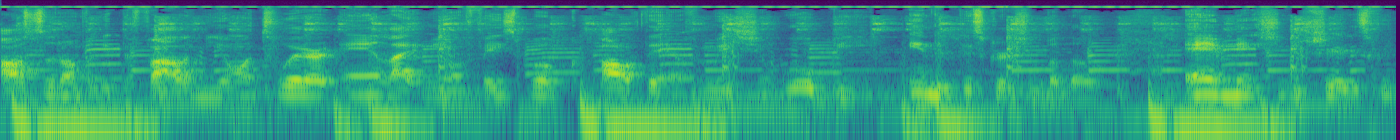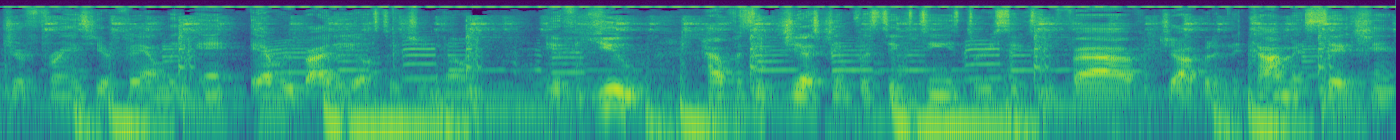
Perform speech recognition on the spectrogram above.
Also, don't forget to follow me on Twitter and like me on Facebook. All of that information will be in the description below. And make sure you share this with your friends, your family, and everybody else that you know. If you have a suggestion for 16365, drop it in the comment section.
